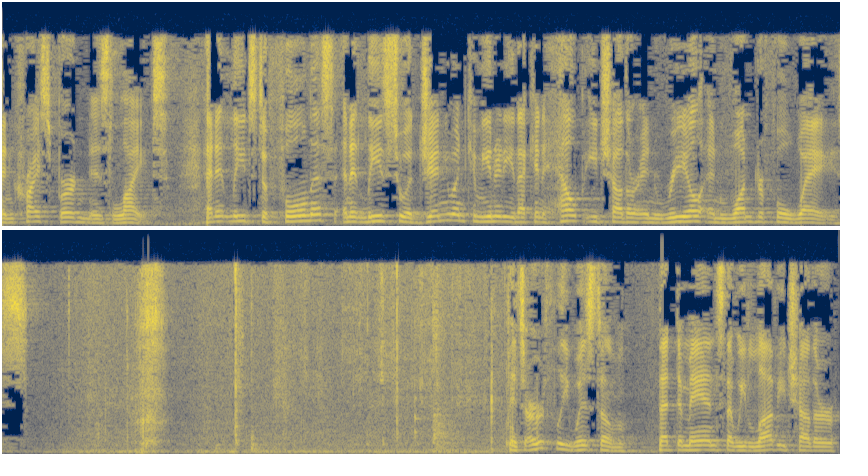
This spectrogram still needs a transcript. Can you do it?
And Christ's burden is light. And it leads to fullness and it leads to a genuine community that can help each other in real and wonderful ways. It's earthly wisdom that demands that we love each other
